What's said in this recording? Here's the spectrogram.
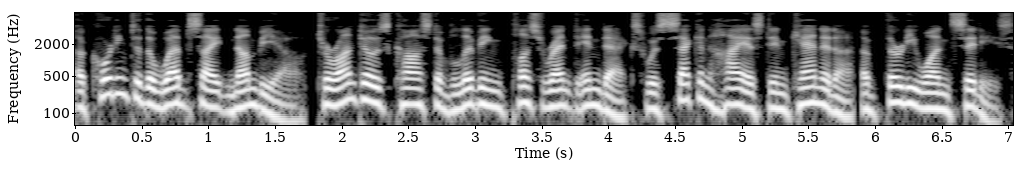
According to the website Numbeo, Toronto's cost of living plus rent index was second highest in Canada of 31 cities.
